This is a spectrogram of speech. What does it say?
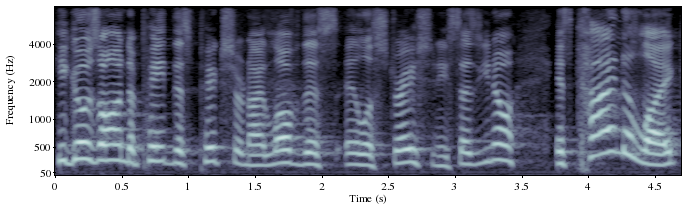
He goes on to paint this picture, and I love this illustration. He says, You know, it's kind of like,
